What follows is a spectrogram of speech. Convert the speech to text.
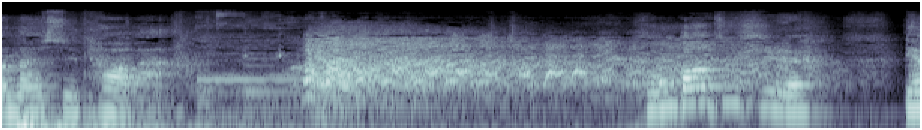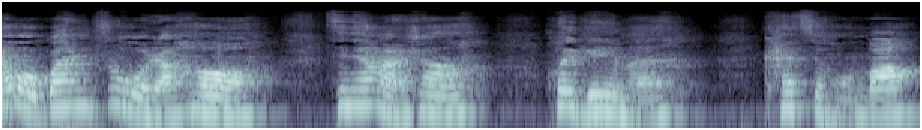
下一个卖絮跳吧。红包就是点我关注，然后今天晚上会给你们开启红包。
